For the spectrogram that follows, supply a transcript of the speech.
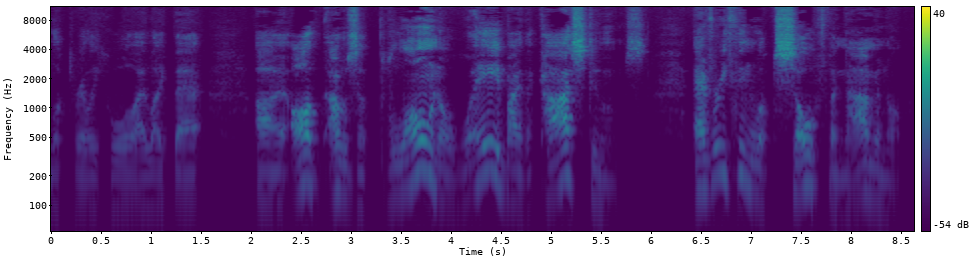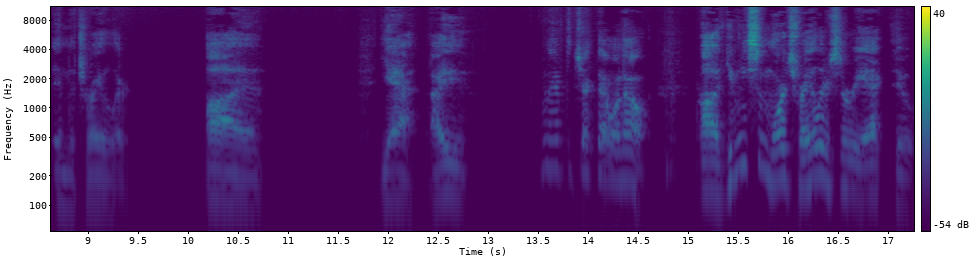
looked really cool. I like that. Uh, all I was blown away by the costumes. Everything looked so phenomenal in the trailer. Uh, yeah, I, I'm gonna have to check that one out. Uh, give me some more trailers to react to.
